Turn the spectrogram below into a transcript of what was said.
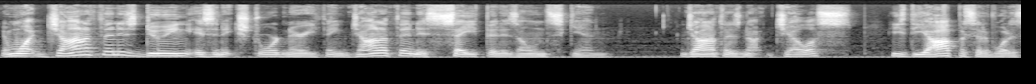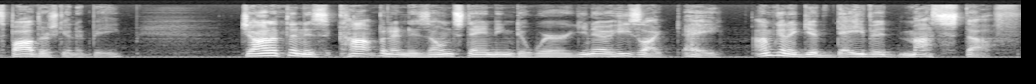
And what Jonathan is doing is an extraordinary thing. Jonathan is safe in his own skin. Jonathan is not jealous. He's the opposite of what his father's going to be. Jonathan is confident in his own standing to where, you know, he's like, hey, I'm going to give David my stuff.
